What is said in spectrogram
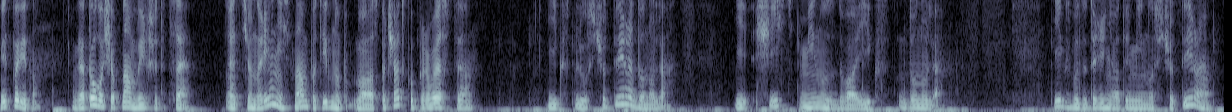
Відповідно, для того, щоб нам вирішити це, е, цю нерівність, нам потрібно е, спочатку привести х плюс 4 до 0 і 6 мінус 2х до 0. х буде дорівнювати мінус 4, тут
